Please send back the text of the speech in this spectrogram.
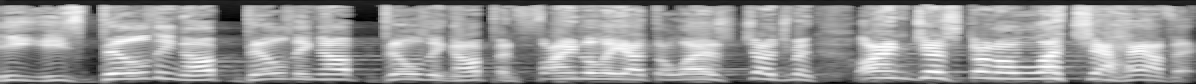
he, he's building up, building up, building up, and finally at the last judgment, I'm just going to let you have it.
